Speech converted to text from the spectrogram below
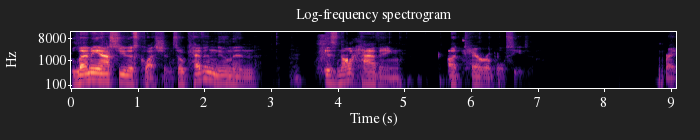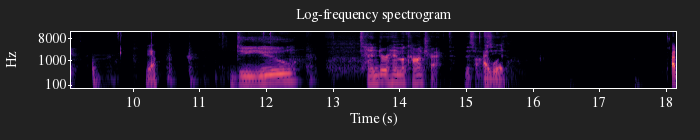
Let me ask you this question. So Kevin Newman is not having a terrible season. Right? Yeah. Do you tender him a contract this offseason. I would. I,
